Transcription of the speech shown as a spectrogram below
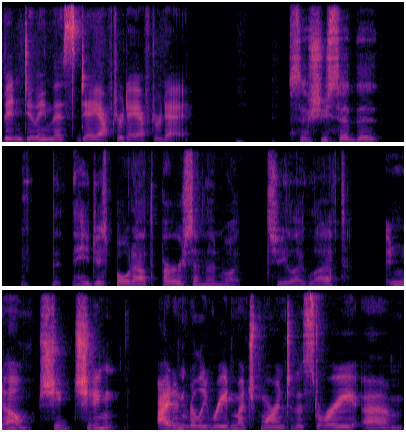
been doing this day after day after day. So she said that he just pulled out the purse and then what? She like left? no she she didn't i didn't really read much more into the story um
